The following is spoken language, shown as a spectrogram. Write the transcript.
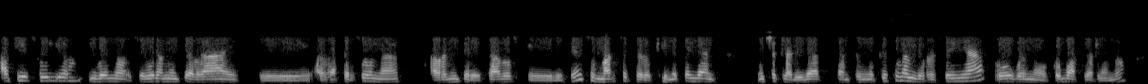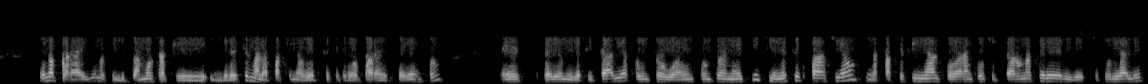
Así es, Julio, y bueno, seguramente habrá, este, habrá personas, habrán interesados que deseen sumarse, pero que no tengan mucha claridad tanto en lo que es una videoreseña o, bueno, cómo hacerlo, ¿no? Bueno, para ello los invitamos a que ingresen a la página web que se creó para este evento, es seriouniversitaria.uam.mx y en este espacio, en la parte final, podrán consultar una serie de tutoriales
